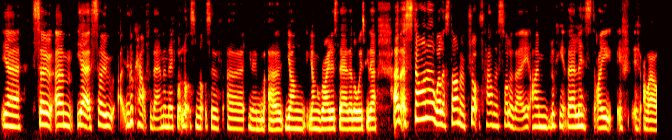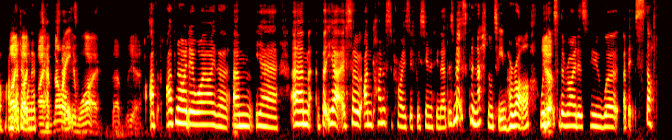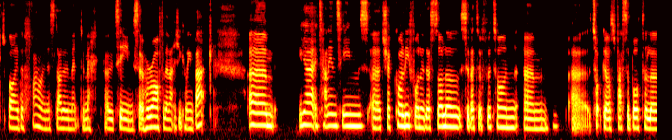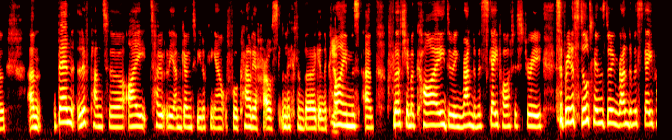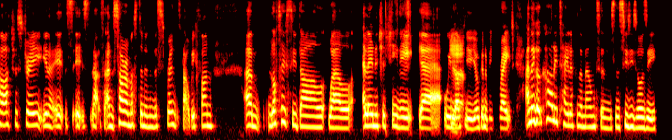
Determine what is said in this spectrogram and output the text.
Yeah, so um, yeah, so uh, look out for them, and they've got lots and lots of uh, you know uh, young young riders there. They'll always be there. Um, Astana, well, Astana have dropped Helma Solovey. I'm looking at their list. I if, if well, I, I don't want to. I have no idea why. That, yeah, I've I've no idea why either. Um, yeah, um, but yeah, so I'm kind of surprised if we see anything there. There's Mexican national team, hurrah, with yeah. lots of the riders who were a bit stuffed by the Faren Estado de Mexico team. So hurrah for them actually coming back. Um, yeah, Italian teams, uh, Ceccoli, Forno da Solo, Servetto Footon, um, uh, Top Girls Fassa Bortolo. Um, then Liv Plantur, I totally am going to be looking out for Claudia Haus Lichtenberg in the climbs, yep. um, Floortje Mackaij doing random escape artistry, Sabrina Stultiens doing random escape artistry. You know, it's it's that's and Sara Mustonen in the sprints. That'll be fun. Um, Lotto Soudal, well, Elena Cecchini, yeah, we yeah. love you. You're going to be great. And they got Carlee Taylor from the Mountains and Susie Zorzi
